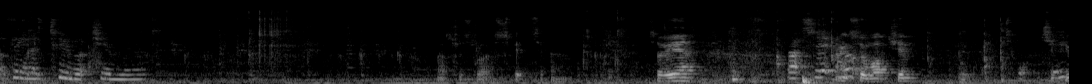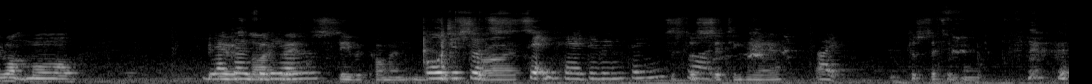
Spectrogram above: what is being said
I think there's too much in there. That's just like spits it out. So yeah, That's it. thanks for watching. If you want more videos Lego like videos. this, leave a comment Or just us sitting here doing things. Just like, us sitting here. like Just sitting here.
